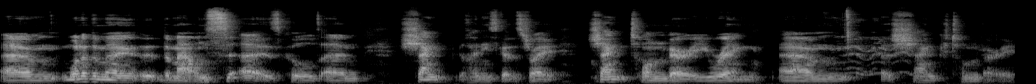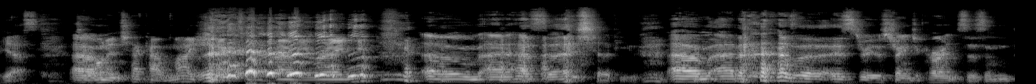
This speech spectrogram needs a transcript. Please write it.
Um, one of the mo- the mounds uh, is called um, Shank. I need to get this right. Shanktonbury Ring. Um, Shanktonbury, yes. do you Um, want to check out my Shanktonbury ring? um, and has uh, shut up you. Um, and has a history of strange occurrences, and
